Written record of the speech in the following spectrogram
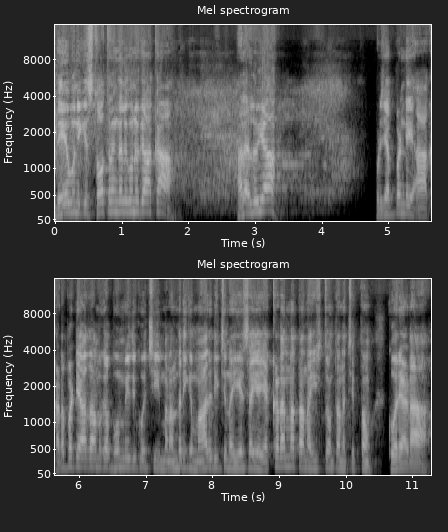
దేవునికి స్తోత్రం కలుగును గాక హల్లెలూయా. ఇప్పుడు చెప్పండి ఆ కడపటి ఆదాముగా భూమి మీదకి వచ్చి మనందరికీ మాదిరిచ్చిన ఏసయ్య ఎక్కడన్నా తన ఇష్టం తన చిత్తం కోరాడా?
